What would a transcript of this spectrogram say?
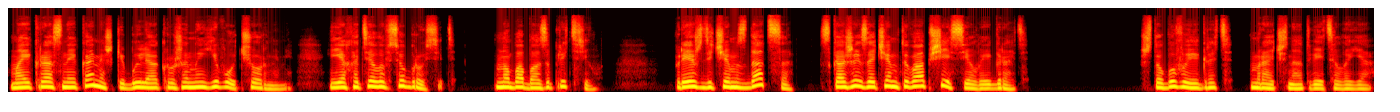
Мои красные камешки были окружены его черными, и я хотела все бросить. Но баба запретил. «Прежде чем сдаться, скажи, зачем ты вообще села играть?» «Чтобы выиграть», — мрачно ответила я.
